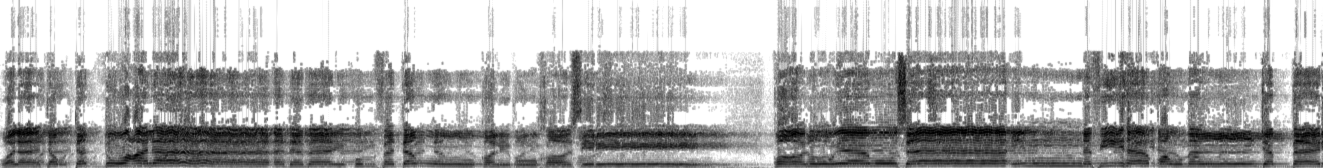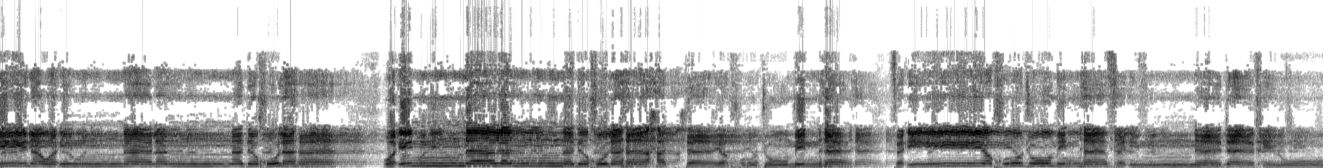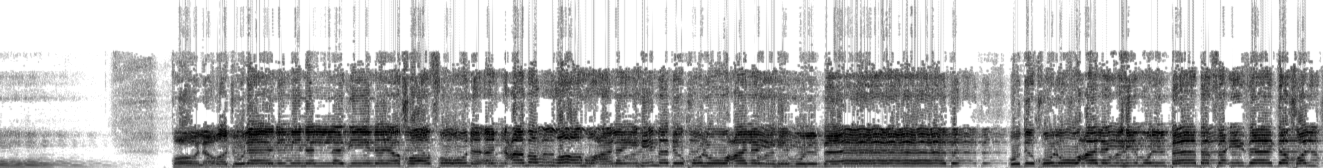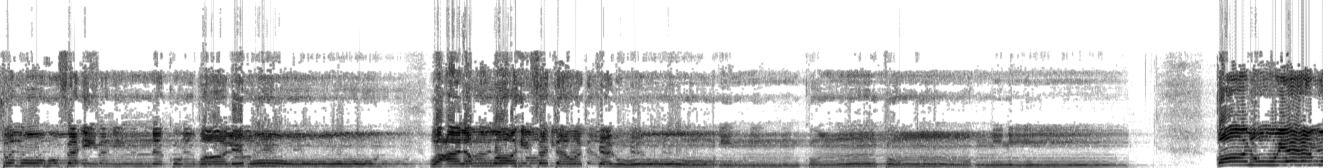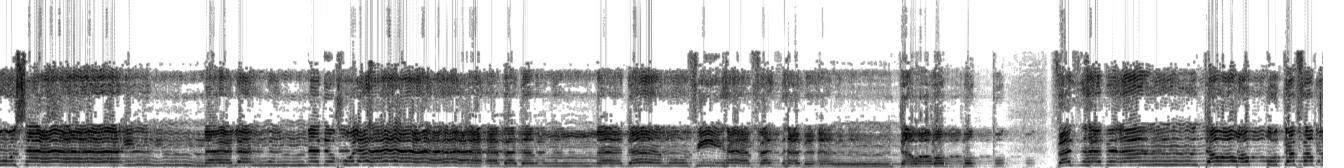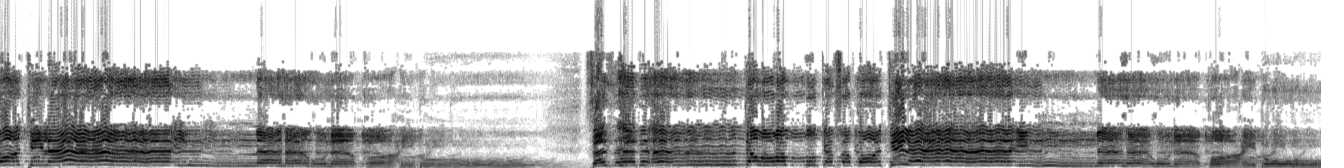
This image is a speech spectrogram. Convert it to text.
ولا ترتدوا على أدباركم فتنقلبوا خاسرين. قالوا يا موسى إن فيها قوما جبارين وإنا لن ندخلها. وإنا لن ندخلها حتى يخرجوا منها فإن يخرجوا منها فإنا داخلون. قال رجلان من الذين يخافون أنعم الله عليهم ادخلوا عليهم الباب. ادخلوا عليهم الباب فإذا دخلتموه فإنكم غالبون. وعلى الله فتوكلوا إن كنتم فاذهب أنت وربك فاذهب أنت وربك فقاتلا إنا هنا قاعدون. فاذهب أنت وربك فقاتلا إنا هنا قاعدون.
